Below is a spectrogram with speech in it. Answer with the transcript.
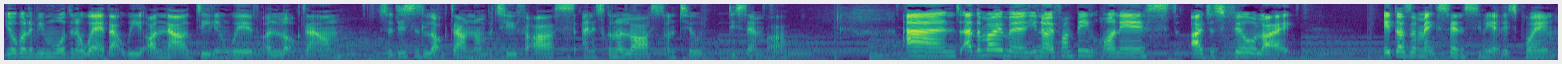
you're going to be more than aware that we are now dealing with a lockdown. So, this is lockdown number two for us, and it's going to last until December. And at the moment, you know, if I'm being honest, I just feel like it doesn't make sense to me at this point.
